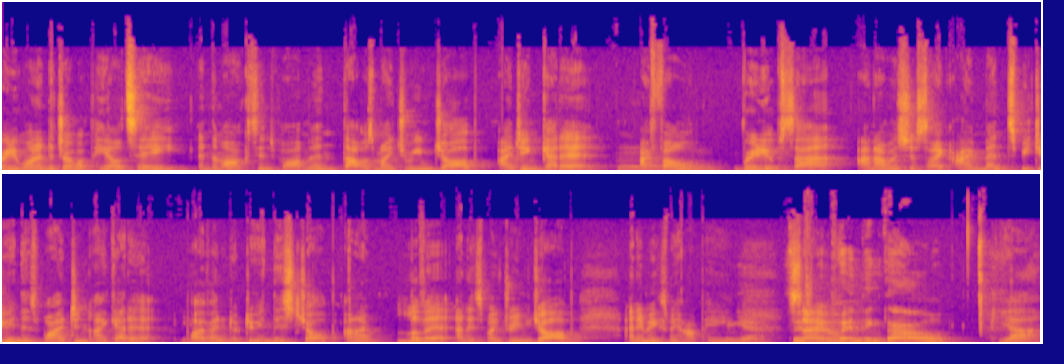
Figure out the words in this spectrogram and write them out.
really wanted a job at PLT in the marketing department. That was my dream job. I didn't get it. I felt Mm. really upset, and I was just like, I'm meant to be doing this. Why didn't I get it? But I've ended up doing this job, and I love it, and it's my dream job, and it makes me happy. yeah so, So- you're putting things out Yeah,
